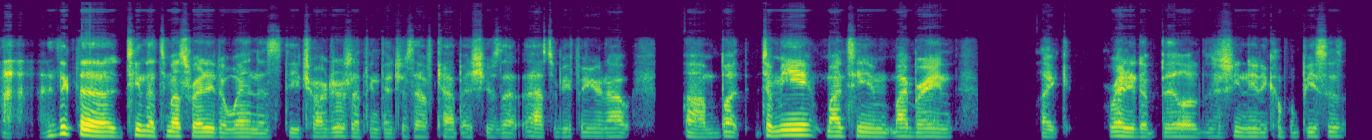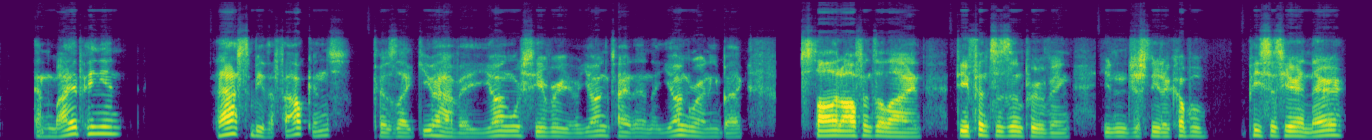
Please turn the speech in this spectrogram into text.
I think the team that's most ready to win is the Chargers. I think they just have cap issues that have to be figured out. Um, but to me, my team, my brain, like ready to build, just you need a couple pieces. In my opinion, it has to be the Falcons because like you have a young receiver, a young tight end, a young running back, solid offensive line, defense is improving. You just need a couple pieces here and there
